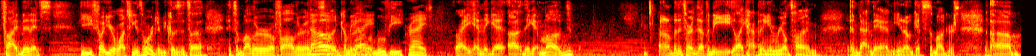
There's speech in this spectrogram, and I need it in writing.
five minutes. You thought you were watching his origin because it's a it's a mother, a father, and a Oh, son coming out of a movie right. right? And they get uh, they get mugged. Um, but it turns out to be like happening in real time, and Batman, you know, gets the muggers. Uh,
